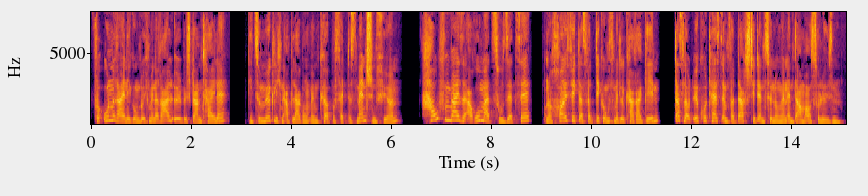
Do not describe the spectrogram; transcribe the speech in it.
Verunreinigung durch Mineralölbestandteile, die zu möglichen Ablagerungen im Körperfett des Menschen führen, haufenweise Aromazusätze und auch häufig das Verdickungsmittel Karagen, das laut Ökotest im Verdacht steht, Entzündungen im Darm auszulösen.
